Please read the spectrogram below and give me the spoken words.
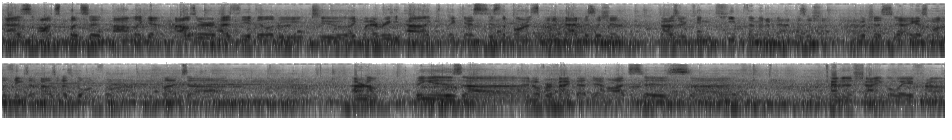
as Odds puts it, um, like yeah, Bowser has the ability to like whenever he uh, I guess his opponent's in a bad position, Bowser can keep them in a bad position, which is yeah, I guess one of the things that Bowser has going for him. But uh, I don't know. Thing is, uh, I know for a fact that yeah, Odds is uh, kind of shying away from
